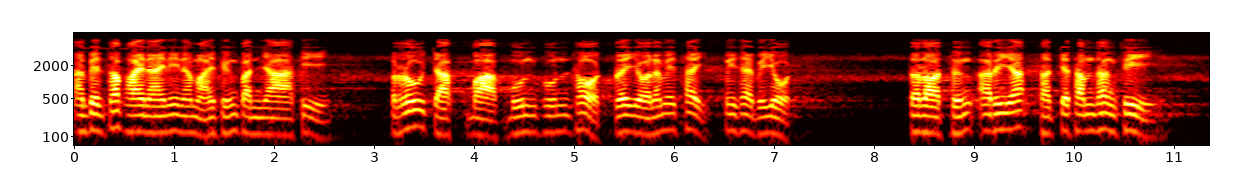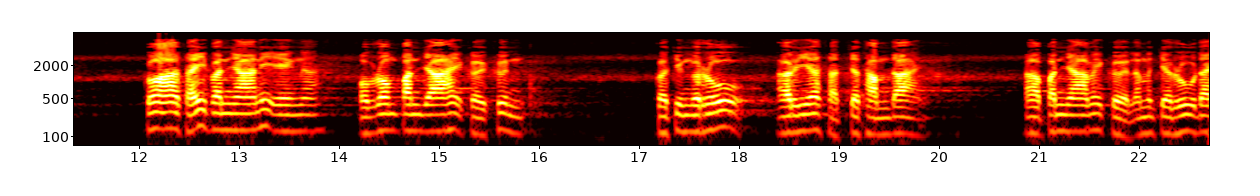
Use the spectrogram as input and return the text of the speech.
อันเป็นทรัพย์ภายในนี่นะหมายถึงปัญญาที่รู้จักบาปบุญคุณโทษ ประโยชน์และไม่ใช่ไม่ใช่ประโยชน์ ตลอดถึงอริยสัจธรรมทั้งสี่ก็อาศัยปัญญานี่เองนะอบรมปัญญาให้เกิดขึ้น ก็จึงรู้อริยสัจธรรมได้ถ้าปัญญาไม่เกิดแล้วมันจะรู้ได้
